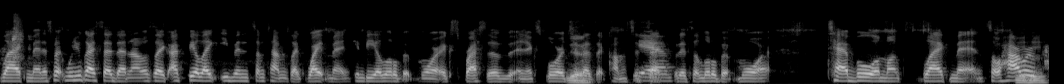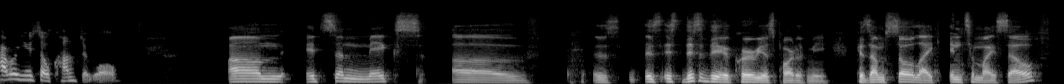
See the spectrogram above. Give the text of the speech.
black men especially when you guys said that and i was like i feel like even sometimes like white men can be a little bit more expressive and explorative yeah. as it comes to yeah. sex but it's a little bit more taboo amongst black men. So how mm-hmm. are how are you so comfortable? Um, it's a mix of is is this is the Aquarius part of me because I'm so like into myself.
